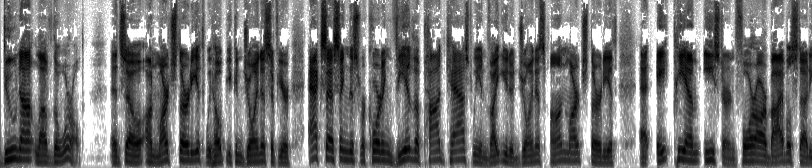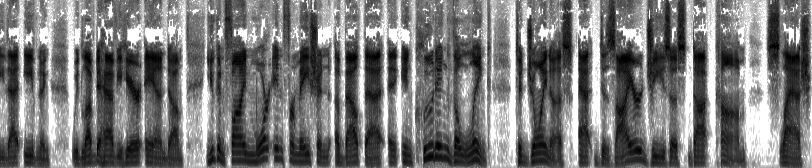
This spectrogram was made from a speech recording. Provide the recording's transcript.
do not love the world. And so on March 30th, we hope you can join us. If you're accessing this recording via the podcast, we invite you to join us on March 30th at 8 p.m. Eastern for our Bible study that evening. We'd love to have you here. And um, you can find more information about that, including the link to join us at desirejesus.com slash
